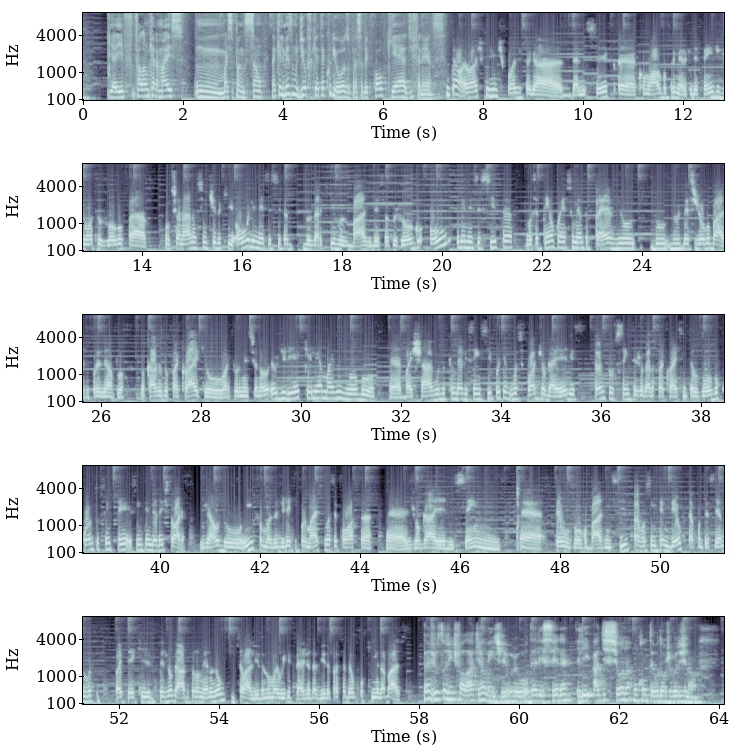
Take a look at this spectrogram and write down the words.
E aí falaram que era mais um- uma expansão. Naquele mesmo dia eu fiquei até curioso pra saber qual que é a diferença. Então, eu acho que a gente pode pegar DLC é, como algo, primeiro, que depende de um outro jogo para funcionar no sentido que ou ele necessita dos arquivos base desse outro jogo, ou ele necessita que você tenha o conhecimento prévio do, do- desse jogo base. Por exemplo, no caso do Far Cry, que o Arthur mencionou, eu diria que ele é mais um jogo é, baixável do que um DLC em si, porque você pode jogar ele tanto sem ter jogado Far Cry sem ter o jogo, quanto sem ter sem entender da história. Já o do Infamous, eu diria que por mais que você possa é, jogar ele sem é, ter o jogo base em si, para você entender o que está acontecendo, você vai ter que ter jogado pelo menos um, sei lá, lido numa Wikipédia da vida para saber um pouquinho da base. É justo a gente falar que realmente o, o DLC, né, ele adiciona um conteúdo a um jogo original.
